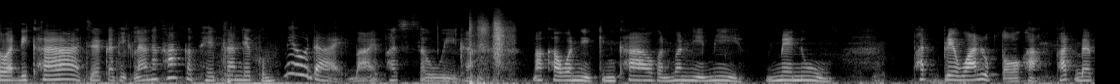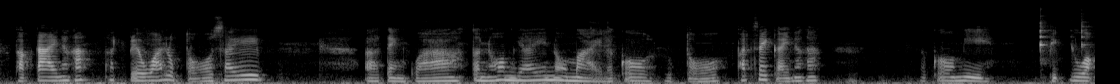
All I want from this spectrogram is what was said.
สวัสดีค่ะ เจอกันอีกแล้วนะคะ กับเพจจันเดียวกับเมี่ยวได้บายพัสวีค่ะ มาค่ะวันนี้กินข้าวกันวันนี้มีเมนู พัดเปรี้ยวหวานลูกโตค่ะ พัดแบบผักตายนะคะ พัดเปรี้ยวหวานลูกโตใส่เอ่อแตงกวาต้นหอมใยหน่อไม้แล้วก็ลูกโตพัดไส้ไก่นะคะ แล้วก็มีพริกหยวก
